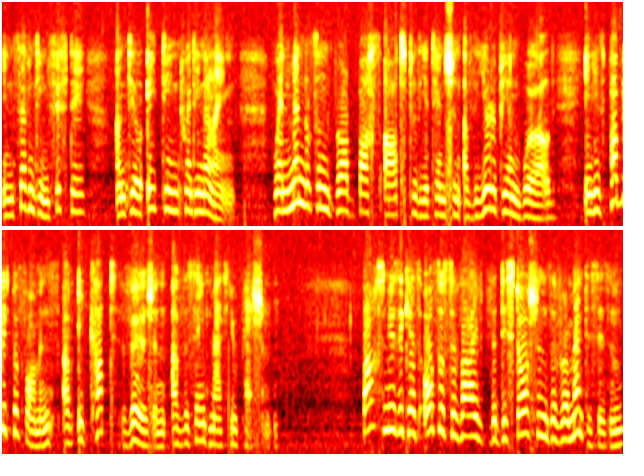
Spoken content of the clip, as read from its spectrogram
in 1750 until 1829, when Mendelssohn brought Bach's art to the attention of the European world in his public performance of a cut version of the St. Matthew Passion. Bach's music has also survived the distortions of Romanticism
